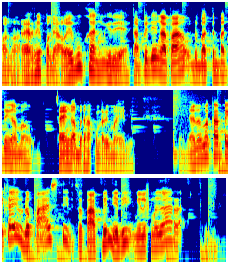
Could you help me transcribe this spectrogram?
Honorer nih pegawai bukan gitu ya. Tapi dia nggak mau debat-debat dia nggak mau. Saya nggak berhak menerima ini. Dan nama KPK ya udah pasti ditetapin jadi milik negara. Gitu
